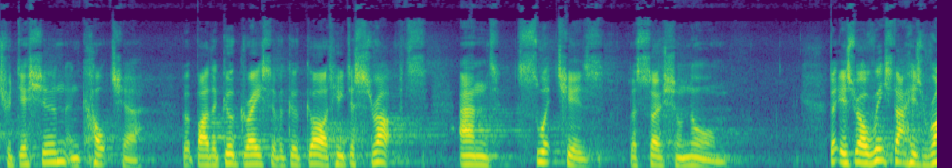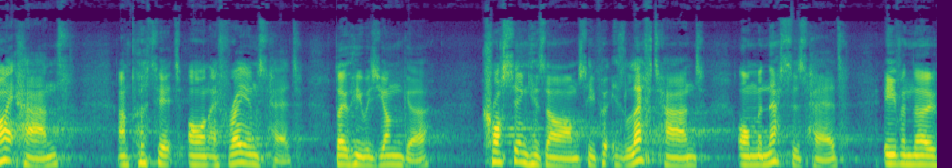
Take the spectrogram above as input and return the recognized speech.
tradition and culture, but by the good grace of a good God. who disrupts and switches the social norm. But Israel reached out his right hand and put it on Ephraim's head, though he was younger. Crossing his arms, he put his left hand on Manasseh's head even though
